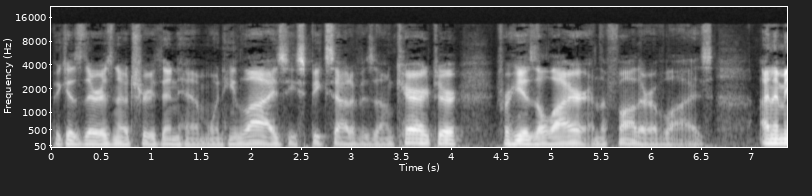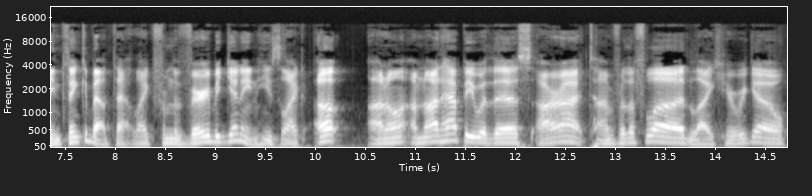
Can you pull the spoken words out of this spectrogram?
because there is no truth in him. When he lies, he speaks out of his own character, for he is a liar and the father of lies. And I mean, think about that. Like from the very beginning, he's like, "Oh, I don't, I'm not happy with this. All right, time for the flood. Like here we go."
